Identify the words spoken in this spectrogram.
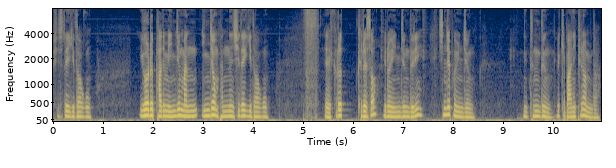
시대이기도 하고 이거를 받으면 인증만 인정받는 시대이기도 하고 예 그렇 그래서 이런 인증들이 신제품 인증 등등 이렇게 많이 필요합니다.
